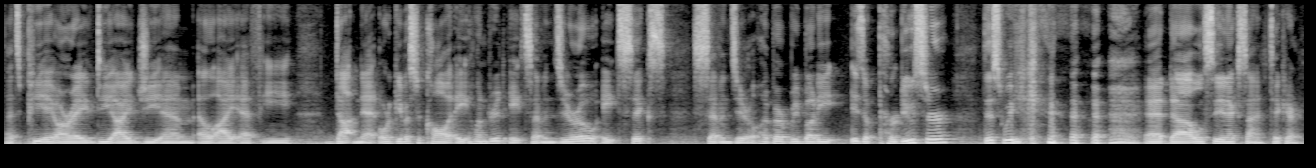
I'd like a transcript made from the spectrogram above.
That's P A R A D I G M L I F E dot net. Or give us a call at 800 870 8670. Hope everybody is a producer this week. and uh, we'll see you next time. Take care.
